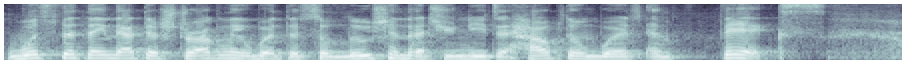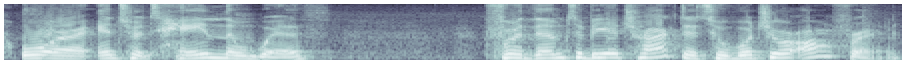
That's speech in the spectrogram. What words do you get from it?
What's the thing that they're struggling with? The solution that you need to help them with and fix or entertain them with for them to be attracted to what you're offering.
